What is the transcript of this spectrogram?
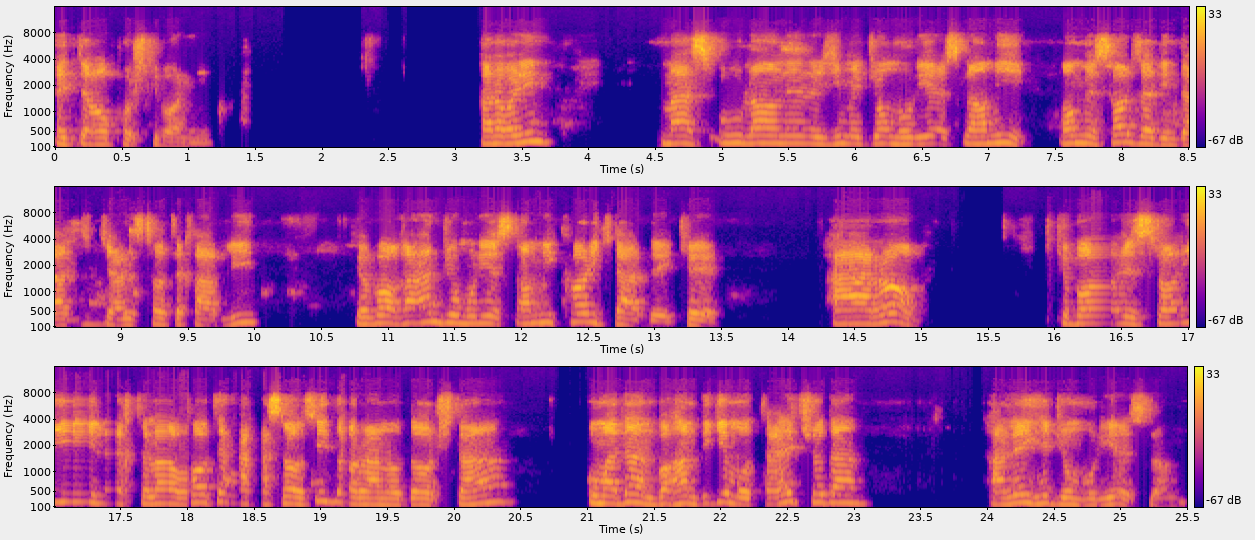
ادعا پشتیبانی می‌کنن. بنابراین مسئولان رژیم جمهوری اسلامی ما مثال زدیم در جلسات قبلی که واقعا جمهوری اسلامی کاری کرده که اعراب که با اسرائیل اختلافات اساسی دارن و داشتن اومدن با همدیگه متحد شدن علیه جمهوری اسلامی.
